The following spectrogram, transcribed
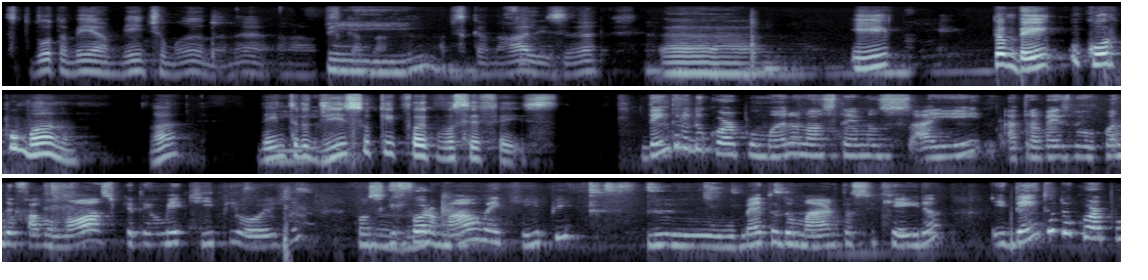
estudou também a mente humana, né? A, psicanálise, a psicanálise né? É, e também o corpo humano, né? Dentro e... disso, o que foi que você fez? Dentro do corpo humano, nós temos aí, através do, quando eu falo nós, porque tem uma equipe hoje, consegui uhum. formar uma equipe do método Marta Siqueira, e dentro do corpo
